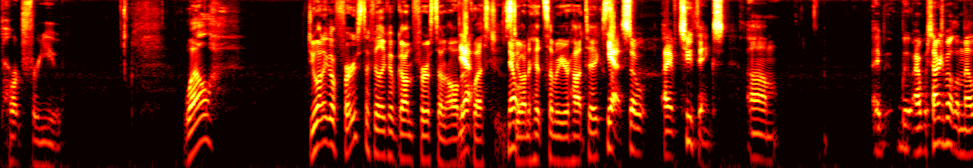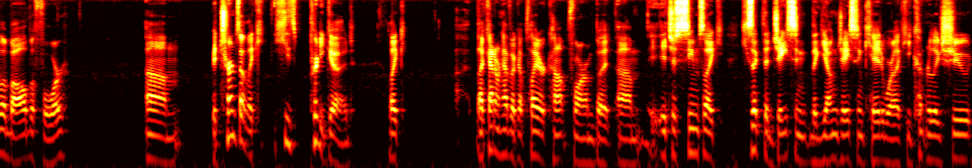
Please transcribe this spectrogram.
part for you? Well, do you want to go first? I feel like I've gone first on all the Yeah. questions. No. Do you want to hit some of your hot takes? Yeah, so I have two things. Um, I, I talked about Lamelo Ball before. Um, it turns out like he's pretty good. Like, like I don't have like a player comp for him, but um, it, it just seems like he's like the Jason, the young Jason Kidd, where like he couldn't really shoot,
